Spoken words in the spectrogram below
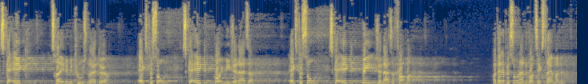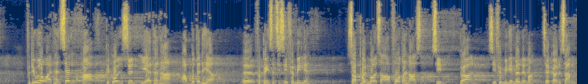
skal ikke træde ind i mit hus, når jeg dør. X-person skal ikke gå i min janaza. X-person skal ikke bede janaza for mig. Og den her person, han er gået til ekstremerne. Fordi udover at han selv har begået en synd i, at han har opmodt den her øh, forbindelse til sin familie, så på en måde så opfordrer han også sine børn, sine familiemedlemmer til at gøre det samme.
